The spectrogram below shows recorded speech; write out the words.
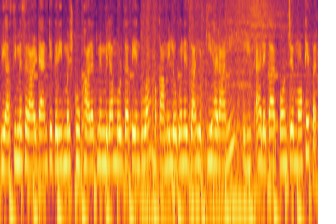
रियासी में सलाल डैम के करीब मशकूक हालत में मिला मुर्दा तेंदुआ। मकामी लोगों ने ज़ाहिर की हैरानी। पुलिस एहलकार पहुँचे मौके पर।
